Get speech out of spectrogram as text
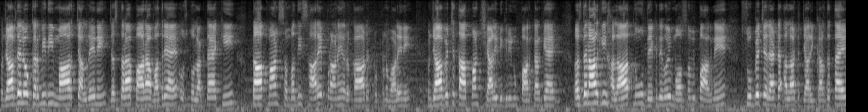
ਪੰਜਾਬ ਦੇ ਲੋਕ ਗਰਮੀ ਦੀ ਮਾਰ ਝੱਲ ਰਹੇ ਨੇ। ਜਿਸ ਤਰ੍ਹਾਂ ਪਾਰਾ ਵੱਧ ਰਿਹਾ ਹੈ, ਉਸ ਤੋਂ ਲੱਗਦਾ ਹੈ ਕਿ ਤਾਪਮਾਨ ਸੰਬੰਧੀ ਸਾਰੇ ਪੁਰਾਣੇ ਰਿਕਾਰਡ ਟੁੱਟਣ ਵਾਲੇ ਨੇ। ਪੰਜਾਬ ਵਿੱਚ ਤਾਪਮਾਨ 46 ਡਿਗਰੀ ਨੂੰ ਪਾਰ ਕਰ ਗਿਆ ਹੈ। ਇਸ ਦੇ ਨਾਲ ਹੀ ਹਾਲਾਤ ਨੂੰ ਦੇਖਦੇ ਹੋਏ ਮੌਸਮ ਵਿਭਾਗ ਨੇ ਸੂਬੇ 'ਚ ਰੈੱਡ ਅਲਰਟ ਜਾਰੀ ਕਰ ਦਿੱਤਾ ਹੈ।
